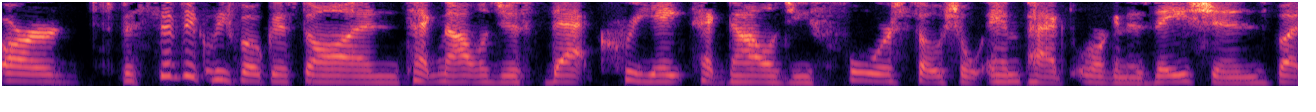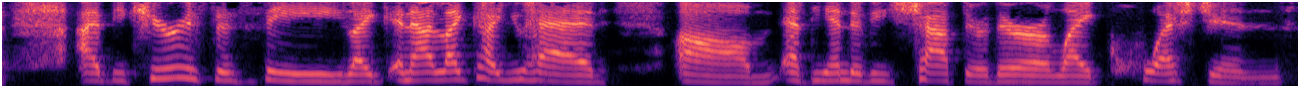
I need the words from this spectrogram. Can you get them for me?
are specifically focused on technologists that create technology for social impact organizations. But I'd be curious to see, like, and I liked how you had, um, at the end of each chapter, there are like questions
